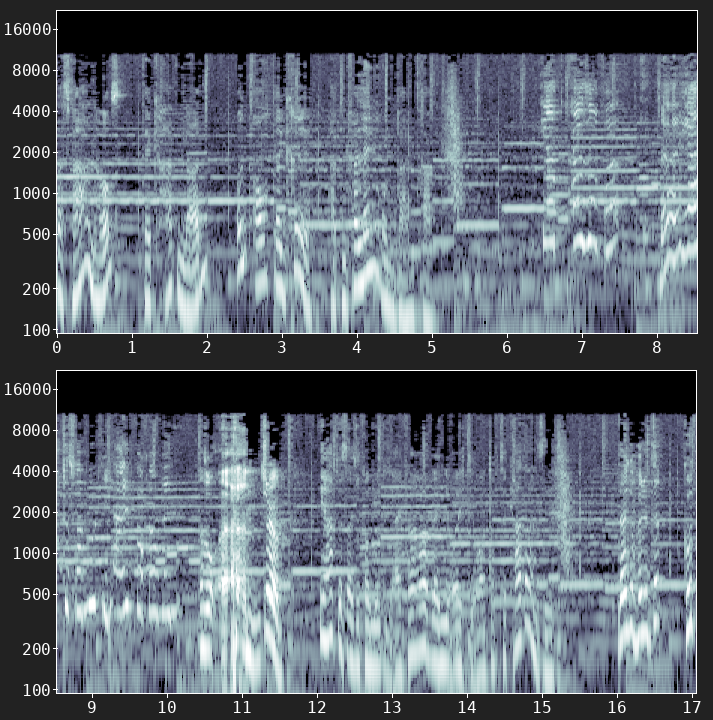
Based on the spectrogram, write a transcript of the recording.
Das Warenhaus, der Kartenladen und auch der Grill hatten Verlängerung beantragt. Ihr habt also äh, ihr habt es vermutlich einfacher, wenn. Also, äh, Entschuldigung. Ihr habt es also vermutlich einfacher, wenn ihr euch die Orte auf der Karte anseht. Danke für den Tipp. Gut,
